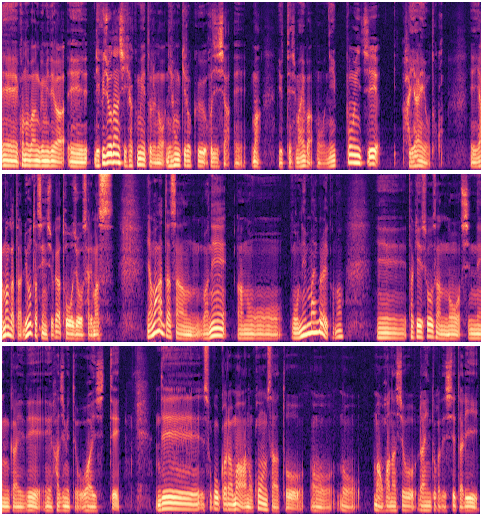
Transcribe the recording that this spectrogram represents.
えー、この番組では、えー、陸上男子100メートルの日本記録保持者、えー、まあ、言ってしまえば、もう日本一速い男、山形亮太選手が登場されます。山形さんはね、あのー、5年前ぐらいかな、えー、武井壮さんの新年会で、えー、初めてお会いして、で、そこから、まあ、あの、コンサートの、まあ、お話を LINE とかでしてたり、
